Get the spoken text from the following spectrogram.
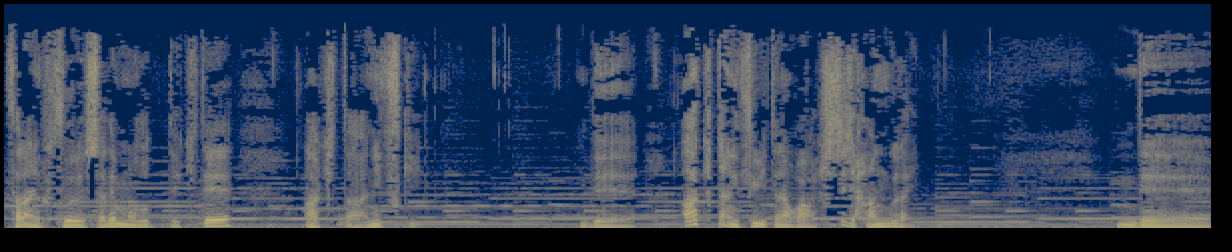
さらに普通列車で戻ってきて、秋田に着き。で、秋田に着いたのが7時半ぐらい。で、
